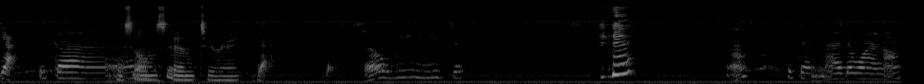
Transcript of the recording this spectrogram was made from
yeah, because It's almost empty, right? yes, so we use it. Put another one on.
